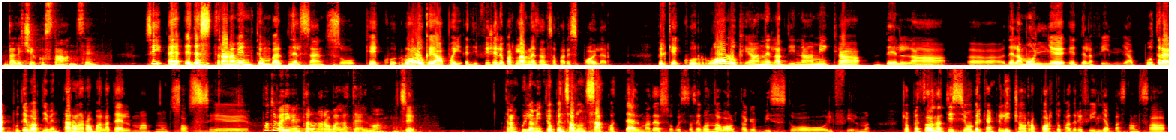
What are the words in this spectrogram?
dalle circostanze. Sì, è- ed è stranamente un bel... nel senso che col ruolo che ha, poi è difficile parlarne senza fare spoiler, perché col ruolo che ha nella dinamica della, eh, della moglie e della figlia, potre- poteva diventare una roba alla Telma, non so se... Poteva diventare una roba alla Telma. Sì, tranquillamente. Io ho pensato un sacco a Telma adesso, questa seconda volta che ho visto il film. Ci ho pensato tantissimo perché anche lì c'è un rapporto padre-figlia abbastanza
